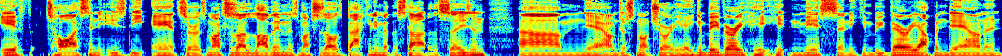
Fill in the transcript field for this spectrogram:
if Tyson is the answer. As much as I love him, as much as I was backing him at the start of the season, um, yeah, I'm just not sure. He can be very hit, hit and miss, and he can be very up and down. And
